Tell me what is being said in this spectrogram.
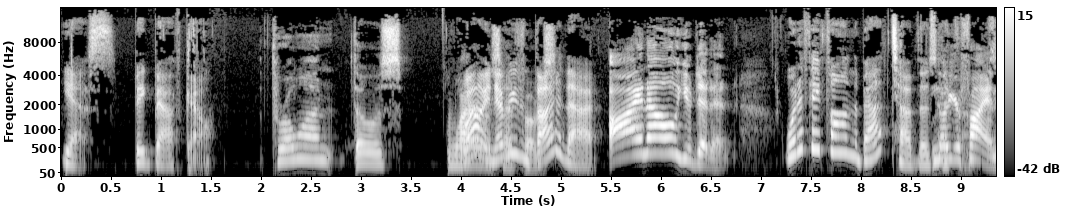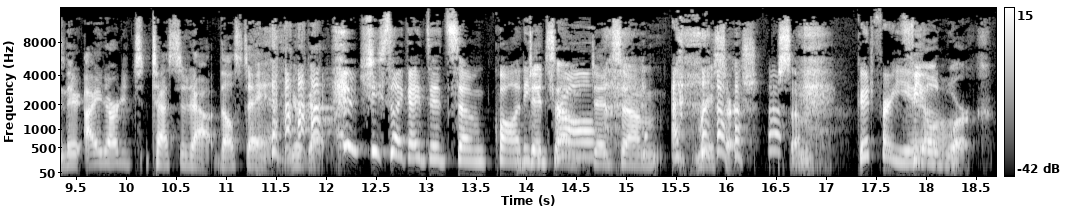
yes, big bath gal. Throw on those Wow, I wireless never even headphones. thought of that. I know you didn't. What if they fall in the bathtub? Those No, you're headphones? fine. They're, I already t- tested it out. They'll stay in. You're good. She's like, I did some quality did control. some did some research, some Good for you. field work.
